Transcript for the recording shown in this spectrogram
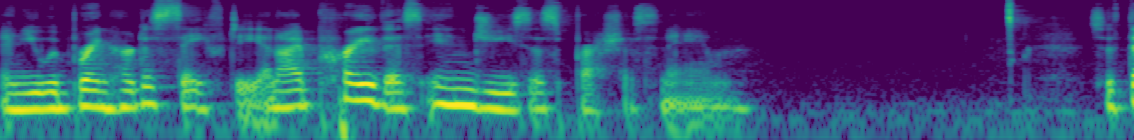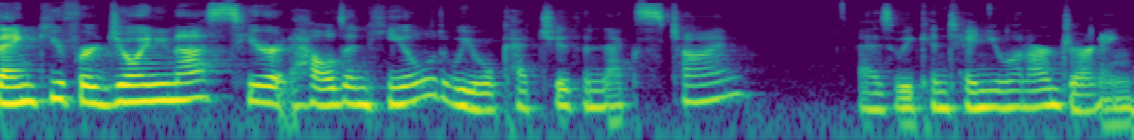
and you would bring her to safety. And I pray this in Jesus' precious name. So thank you for joining us here at Held and Healed. We will catch you the next time as we continue on our journey.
